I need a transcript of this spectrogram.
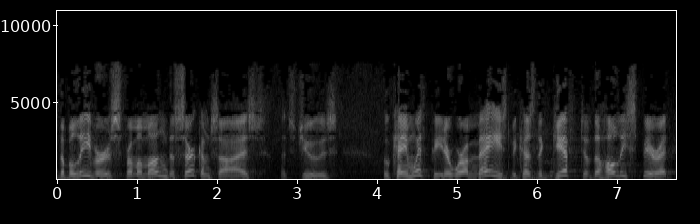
The believers from among the circumcised, that's Jews, who came with Peter were amazed because the gift of the Holy Spirit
